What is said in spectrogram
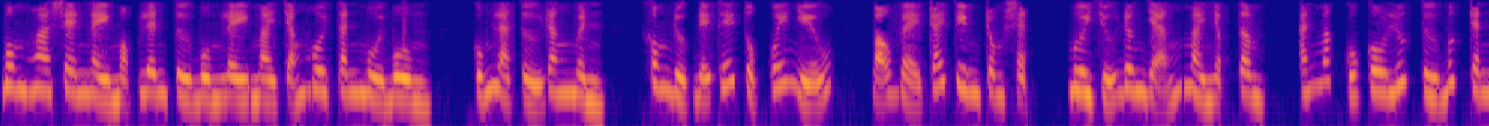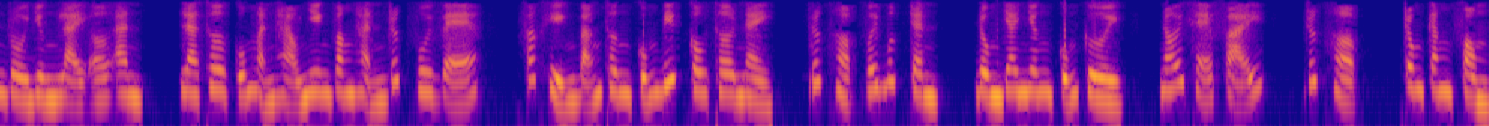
bông hoa sen này mọc lên từ bùn lầy mà chẳng hôi tanh mùi buồn, cũng là tự răng mình, không được để thế tục quấy nhiễu, bảo vệ trái tim trong sạch, mười chữ đơn giản mà nhập tâm, ánh mắt của cô lướt từ bức tranh rồi dừng lại ở anh, là thơ của Mạnh Hạo Nhiên Văn Hạnh rất vui vẻ phát hiện bản thân cũng biết câu thơ này, rất hợp với bức tranh, đồng gia nhân cũng cười, nói khẽ phải, rất hợp, trong căn phòng,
